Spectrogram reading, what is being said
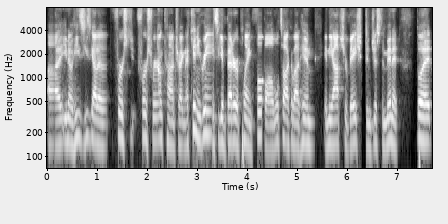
uh, you know he's he's got a first first round contract. Now Kenyon Green needs to get better at playing football. We'll talk about him in the observation in just a minute. But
